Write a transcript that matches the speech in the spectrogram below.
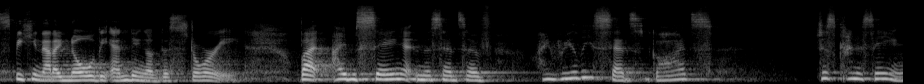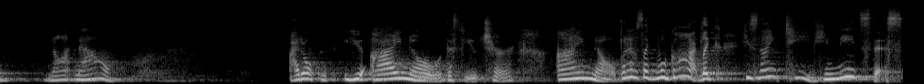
speaking that I know the ending of this story, but I'm saying it in the sense of I really sense God's just kind of saying, not now. I don't, you, I know the future. I know. But I was like, well, God, like, he's 19. He needs this.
